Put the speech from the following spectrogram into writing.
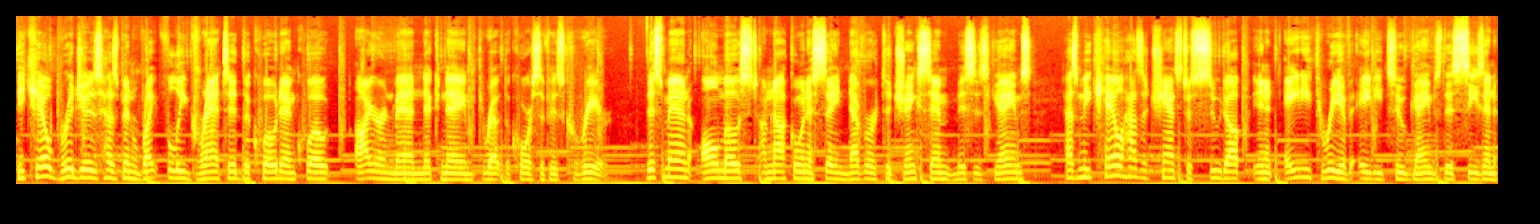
Mikal Bridges has been rightfully granted the quote unquote Iron Man nickname throughout the course of his career. This man almost, I'm not going to say never to jinx him, misses games, as Mikal has a chance to suit up in 83 of 82 games this season,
